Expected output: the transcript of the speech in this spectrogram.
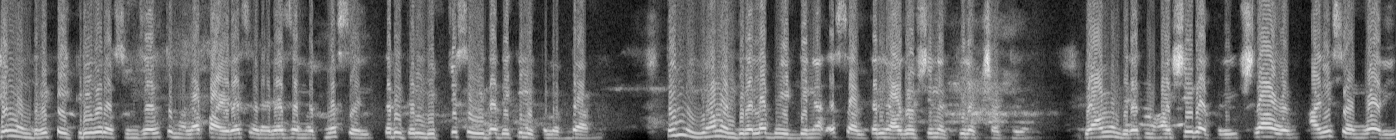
हे मंदिर टेकडीवर असून जर तुम्हाला पायऱ्या चढायला जमत नसेल तर इथे लिफ्टची सुविधा देखील उपलब्ध आहे. तुम्ही या मंदिराला भेट देणार असाल तर ह्या गोष्टी नक्की लक्षात ठेवा. या मंदिरात महाशिवरात्री श्रावण आणि सोमवारी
